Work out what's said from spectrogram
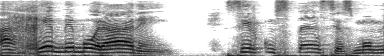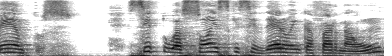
a rememorarem circunstâncias, momentos, situações que se deram em Cafarnaum,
